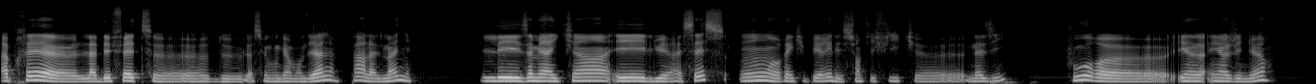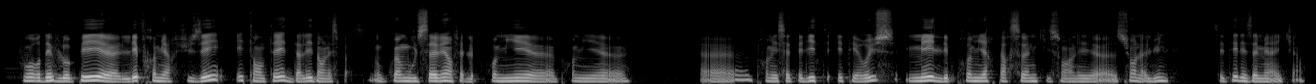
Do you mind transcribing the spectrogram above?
Après la défaite de la Seconde Guerre mondiale par l'Allemagne, les Américains et l'URSS ont récupéré les scientifiques nazis pour, et, et ingénieurs pour développer les premières fusées et tenter d'aller dans l'espace. Donc, comme vous le savez, en fait, le premier, premier, premier satellite était russe, mais les premières personnes qui sont allées euh, sur la Lune, c'était les Américains.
